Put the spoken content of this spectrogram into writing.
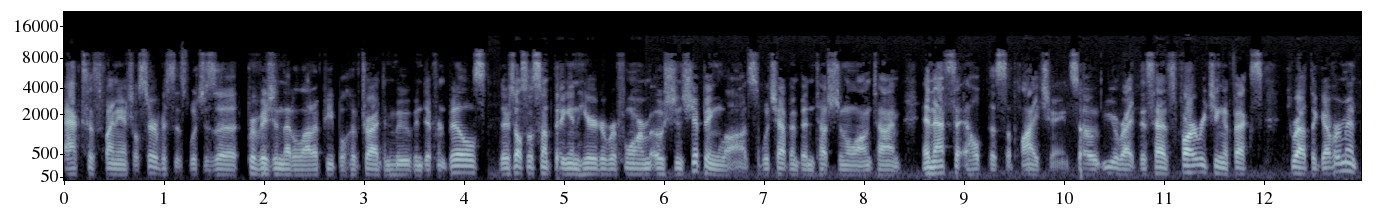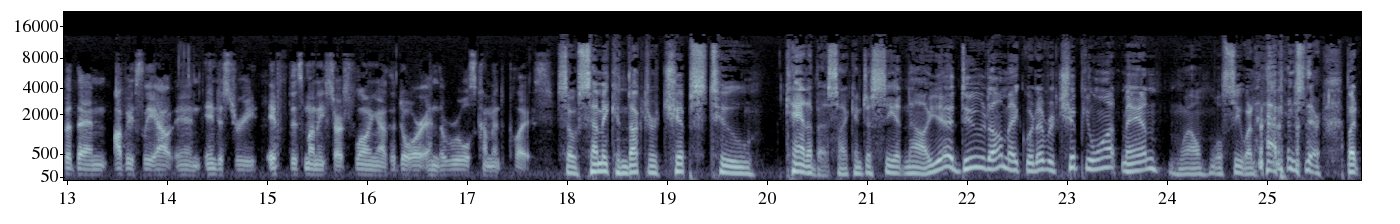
access financial services, which is a provision that a lot of people have tried to move in different bills bills. There's also something in here to reform ocean shipping laws, which haven't been touched in a long time, and that's to help the supply chain. So you're right, this has far reaching effects throughout the government, but then obviously out in industry if this money starts flowing out the door and the rules come into place. So semiconductor chips to cannabis. I can just see it now. Yeah, dude, I'll make whatever chip you want, man. Well, we'll see what happens there. But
